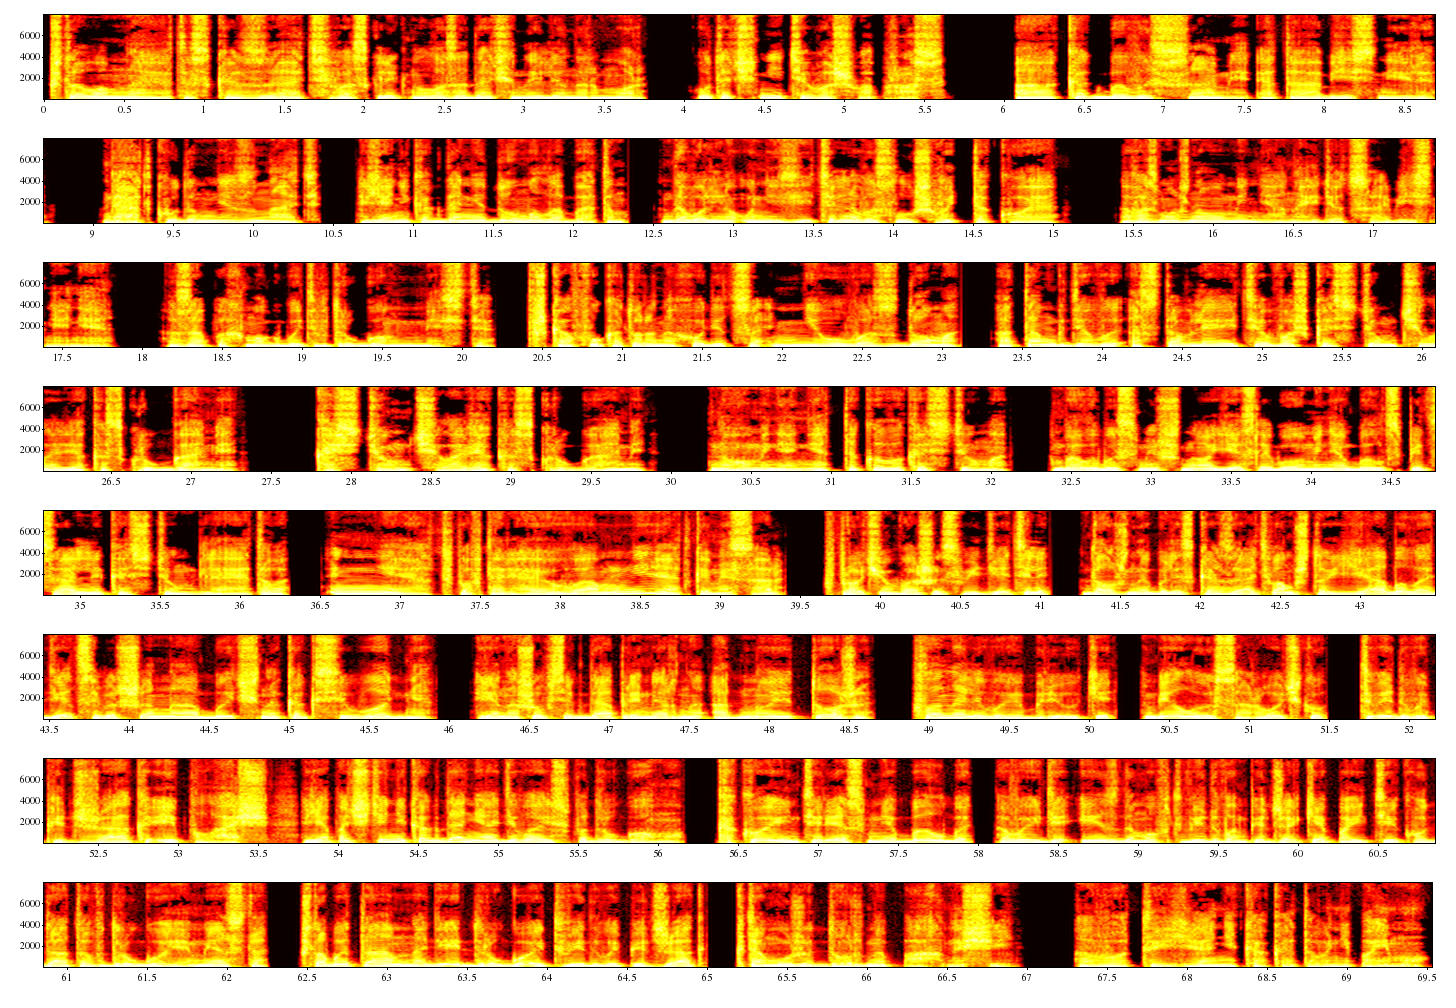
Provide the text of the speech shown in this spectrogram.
«Что вам на это сказать?» — воскликнул озадаченный Ленар Мор. «Уточните ваш вопрос. А как бы вы сами это объяснили? Да откуда мне знать? Я никогда не думал об этом. Довольно унизительно выслушивать такое. Возможно, у меня найдется объяснение. Запах мог быть в другом месте, в шкафу, который находится не у вас дома, а там, где вы оставляете ваш костюм человека с кругами. Костюм человека с кругами? Но у меня нет такого костюма. Было бы смешно, если бы у меня был специальный костюм для этого. Нет, повторяю вам, нет, комиссар. Впрочем, ваши свидетели должны были сказать вам, что я был одет совершенно обычно, как сегодня, Я ношу всегда примерно одно и то же — фланелевые брюки, белую сорочку, твидовый пиджак и плащ. Я почти никогда не одеваюсь по-другому. Какой интерес мне был бы, выйдя из дому в твидовом пиджаке, пойти куда-то в другое место, чтобы там надеть другой твидовый пиджак, к тому же дурно пахнущий. Вот и я никак этого не пойму.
